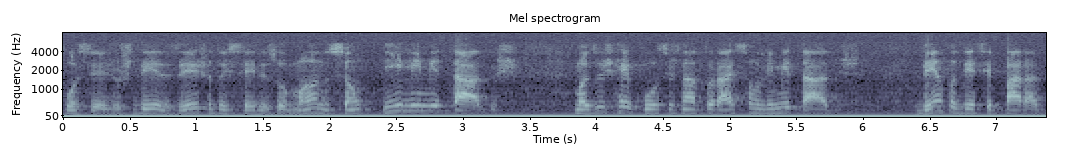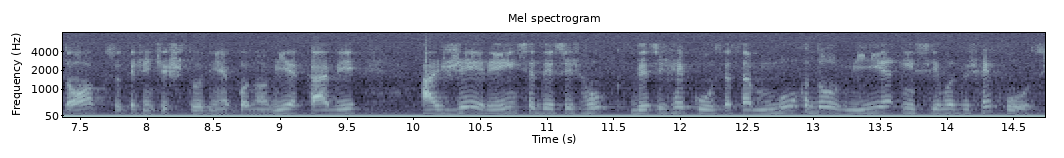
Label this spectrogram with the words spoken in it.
Ou seja, os desejos dos seres humanos são ilimitados, mas os recursos naturais são limitados. Dentro desse paradoxo que a gente estuda em economia, cabe a gerência desses, desses recursos, essa mordomia em cima dos recursos.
